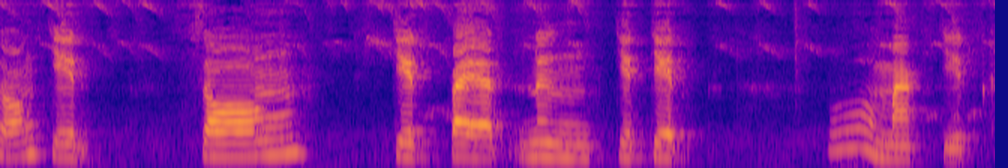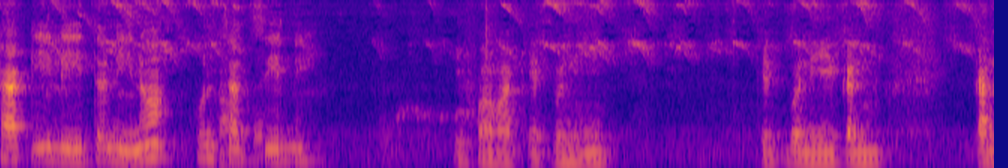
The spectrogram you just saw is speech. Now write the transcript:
สองเจ็ดสองเจ็ดแปดหนึ่งเจ็ดเจ็ดโอ้มักเจ็ดคักอีหลีตัวนี้เนาะคุณศักดิ์สิทธิ์นี่อีพ่อว่าเก็ตเบอร์นี้เก็ตเบอร์นี้กันกัน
